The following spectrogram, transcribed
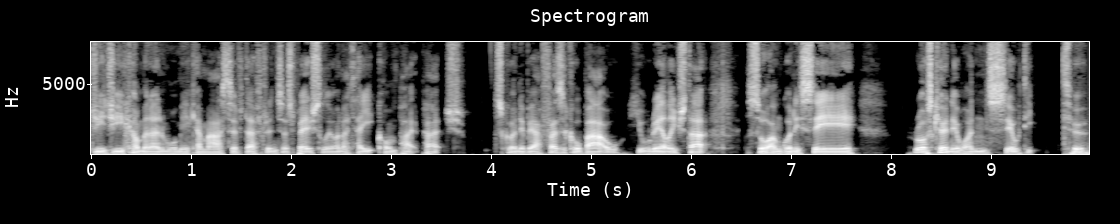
GG coming in will make a massive difference, especially on a tight, compact pitch. It's going to be a physical battle. He'll relish that. So I'm going to say Ross County 1, Celtic 2.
